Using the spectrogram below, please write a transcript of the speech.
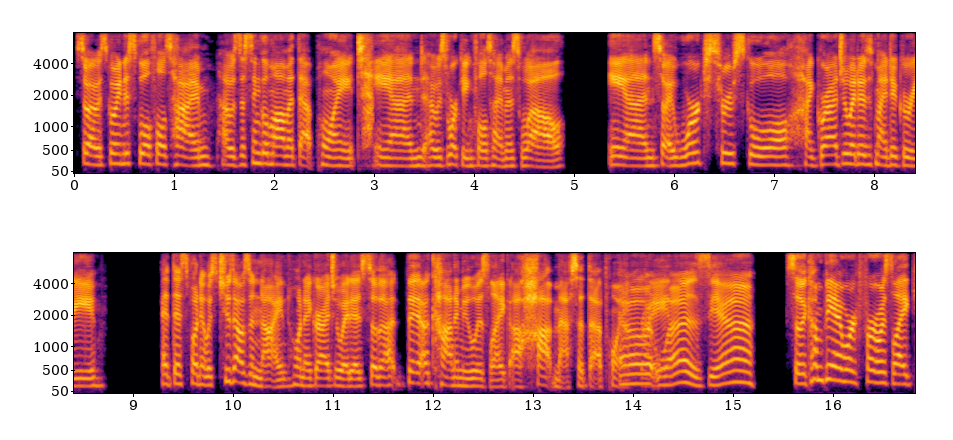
So I was going to school full time. I was a single mom at that point, and I was working full time as well. And so I worked through school. I graduated with my degree. At this point, it was 2009 when I graduated. So that the economy was like a hot mess at that point. Oh, right? it was. Yeah. So the company I worked for was like,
